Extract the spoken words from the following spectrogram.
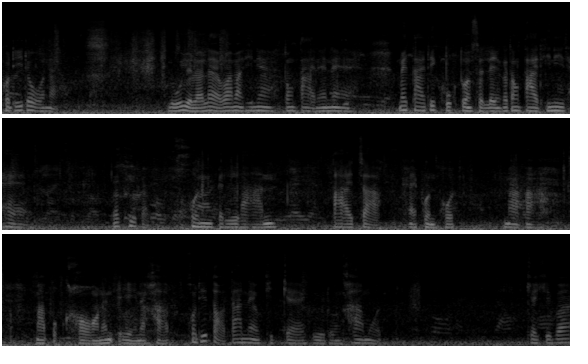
คนที่โดนอะ รู้อยู่แล้วแหละว่ามาที่เนี่ยต้องตายแน่ๆ ไม่ตายที่คุกตัวสเลนก็ต้องตายที่นี่แทน ก็คือแบบคนเป็นล้านตายจากนายพลพศมา มาปกครองนั่นเองนะครับ คนที่ต่อต้านแนวคิดแกคือโดนฆ่าหมด แกคิดว่า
